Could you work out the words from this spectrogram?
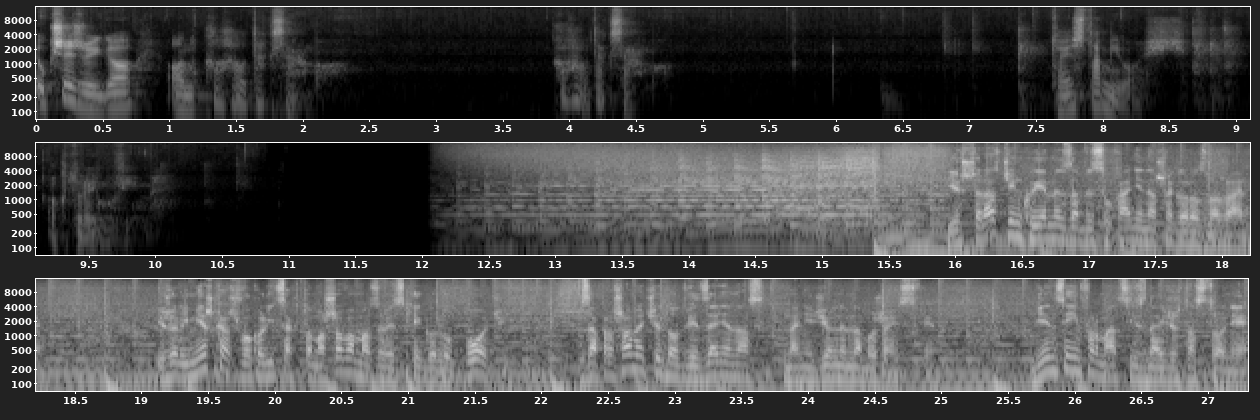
ukrzyżuj go, on kochał tak samo. Kochał tak samo. To jest ta miłość, o której mówimy. Jeszcze raz dziękujemy za wysłuchanie naszego rozważania. Jeżeli mieszkasz w okolicach Tomaszowa Mazowieckiego lub Łodzi, zapraszamy Cię do odwiedzenia nas na niedzielnym nabożeństwie. Więcej informacji znajdziesz na stronie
